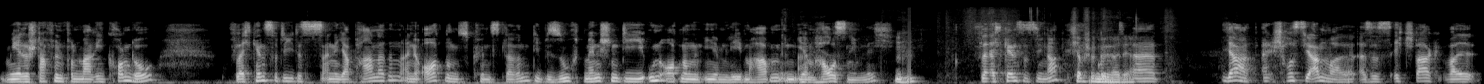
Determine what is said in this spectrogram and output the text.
mehrere Staffeln von Marie Kondo. Vielleicht kennst du die, das ist eine Japanerin, eine Ordnungskünstlerin, die besucht Menschen, die Unordnung in ihrem Leben haben, in ihrem Haus nämlich. Mhm. Vielleicht kennst du sie, ne? Ich habe schon Und, gehört, ja. Äh, ja, äh, schau's dir an mal. Also es ist echt stark, weil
